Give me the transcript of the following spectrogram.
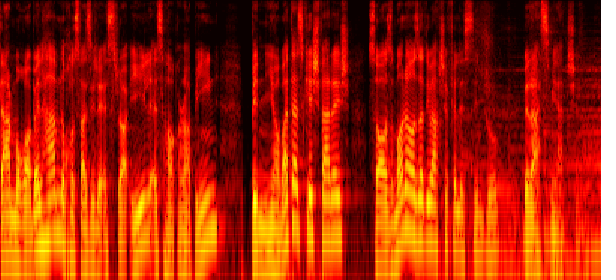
در مقابل هم نخست وزیر اسرائیل اسحاق رابین به نیابت از کشورش سازمان آزادی بخش فلسطین رو به رسمیت شناخت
